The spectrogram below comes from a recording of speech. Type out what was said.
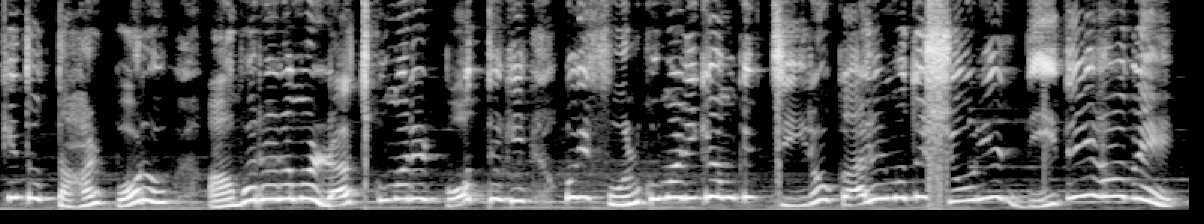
কিন্তু তারপরও আমার আর আমার রাজকুমারের পথ থেকে ওই ফুলকুমারীকে আমাকে চিরকালের মতো সরিয়ে দিতেই হবে।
